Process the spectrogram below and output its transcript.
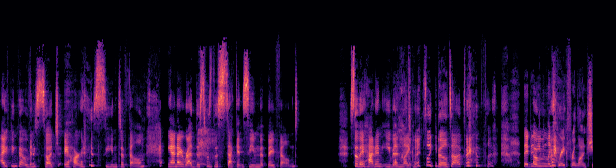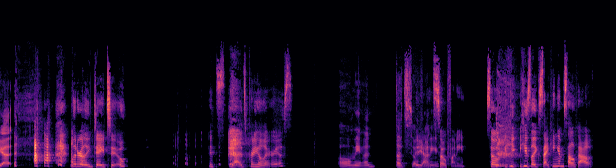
I think that would be such a hard scene to film. And I read this was the second scene that they filmed. So they hadn't Oh even my like God, it's like built up they didn't even oh. like break for lunch yet. literally day two. It's yeah, it's pretty hilarious. Oh man, that's so yeah, funny. it's so funny. So he, he's like psyching himself out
